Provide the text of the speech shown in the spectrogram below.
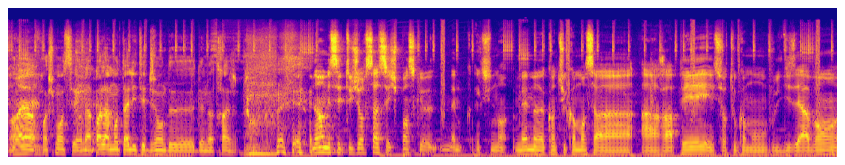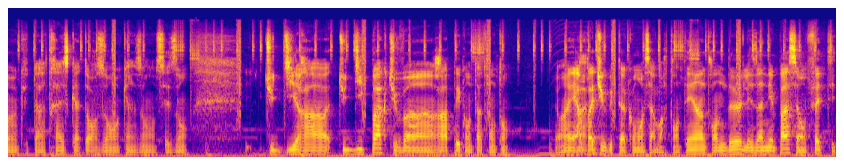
Voilà, Ouais. franchement, c'est, on n'a pas la mentalité de gens de, de notre âge. Non, mais c'est toujours ça. C'est, je pense que même, excuse-moi, même euh, quand tu commences à, à rapper, et surtout comme on vous le disait avant, euh, que tu as 13, 14 ans, 15 ans, 16 ans, tu te diras, tu te dis pas que tu vas rapper quand tu as 30 ans. Et après, tu as commencé à avoir 31, 32, les années passent et en fait,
